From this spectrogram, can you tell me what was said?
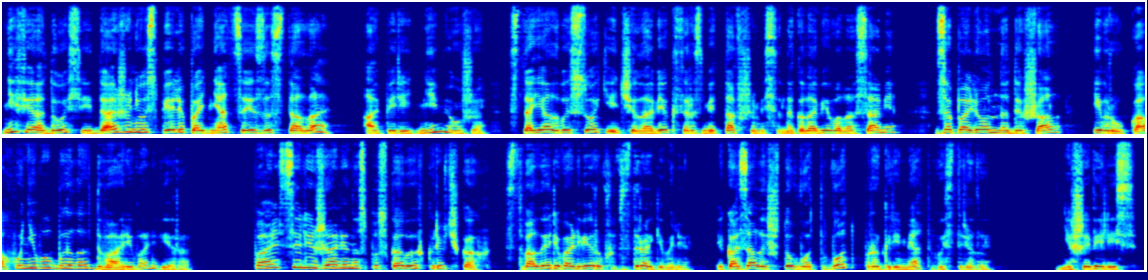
ни Феодосий даже не успели подняться из-за стола, а перед ними уже стоял высокий человек с разметавшимися на голове волосами, запаленно дышал и в руках у него было два револьвера. Пальцы лежали на спусковых крючках, стволы револьверов вздрагивали, и казалось, что вот-вот прогремят выстрелы. «Не шевелись!» —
